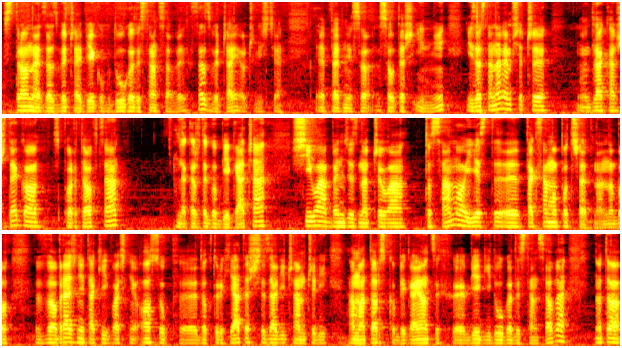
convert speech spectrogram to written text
w stronę zazwyczaj biegów długodystansowych, zazwyczaj oczywiście e, pewnie so, są też inni. I zastanawiam się, czy dla każdego sportowca, dla każdego biegacza siła będzie znaczyła to samo i jest e, tak samo potrzebna, no bo w wyobraźni takich właśnie osób, e, do których ja też się zaliczam, czyli amatorsko biegających e, biegi długodystansowe, no to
